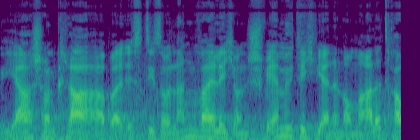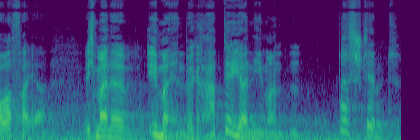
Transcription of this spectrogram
Ja, schon klar, aber ist die so langweilig und schwermütig wie eine normale Trauerfeier? Ich meine, immerhin begrabt ihr ja niemanden. Das stimmt.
